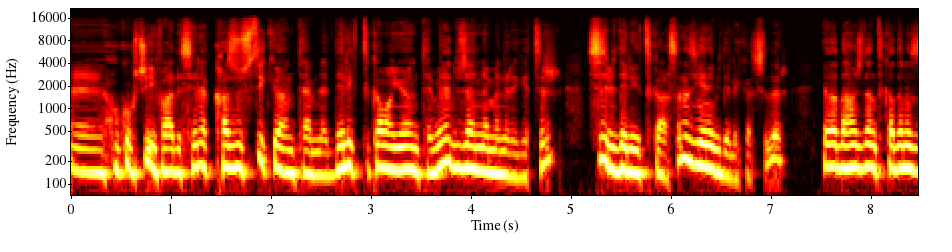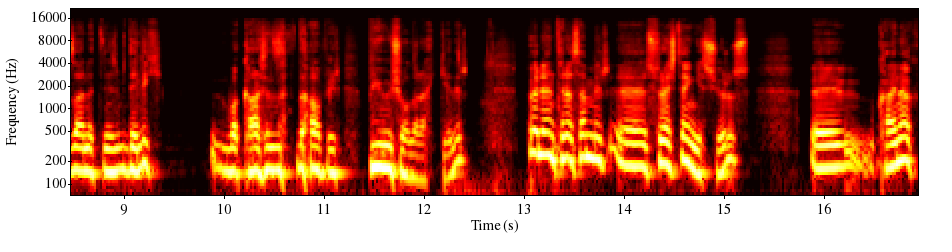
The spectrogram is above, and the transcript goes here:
e, hukukçu ifadesiyle kazüstik yöntemle, delik tıkama yöntemiyle düzenlemeleri getirir. Siz bir deliği tıkarsanız yeni bir delik açılır. Ya da daha önceden tıkadığınızı zannettiğiniz bir delik karşınıza daha bir büyümüş olarak gelir. Böyle enteresan bir e, süreçten geçiyoruz. E, kaynak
